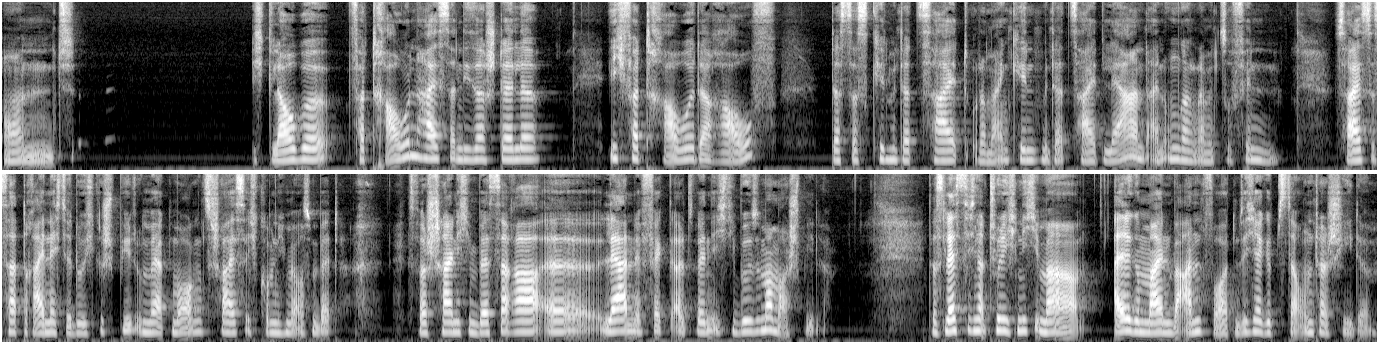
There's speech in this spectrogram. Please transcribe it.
Und ich glaube, Vertrauen heißt an dieser Stelle, ich vertraue darauf, dass das Kind mit der Zeit oder mein Kind mit der Zeit lernt, einen Umgang damit zu finden. Das heißt, es hat drei Nächte durchgespielt und merkt morgens, scheiße, ich komme nicht mehr aus dem Bett ist wahrscheinlich ein besserer äh, Lerneffekt, als wenn ich die böse Mama spiele. Das lässt sich natürlich nicht immer allgemein beantworten. Sicher gibt es da Unterschiede.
